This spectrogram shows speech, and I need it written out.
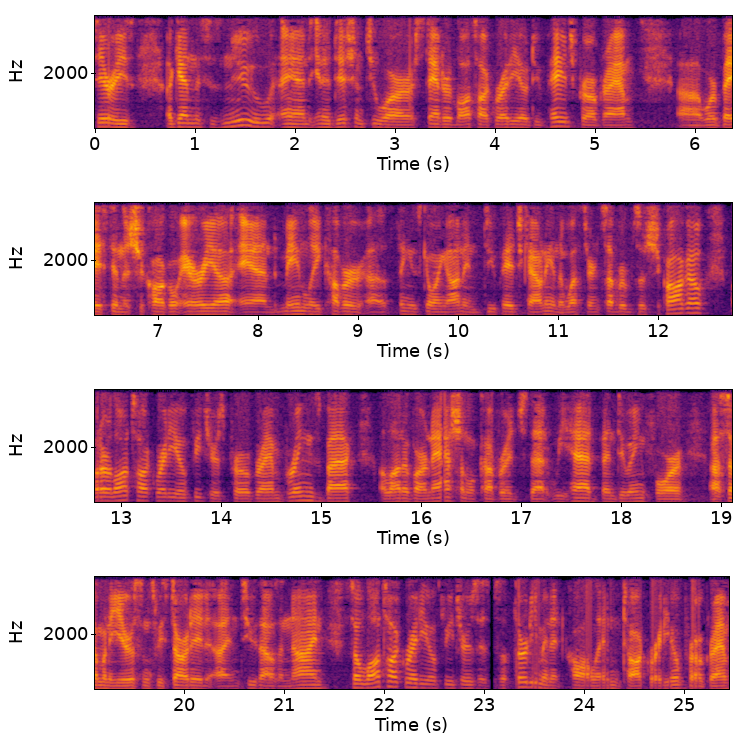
series. Again, this is new, and in addition to our standard Law Talk Radio DuPage program, uh, we're based in the Chicago area and mainly cover uh, things going on in DuPage County in the western suburbs of Chicago. But our Law Talk Radio Features program brings back a lot of our national coverage that we had been doing for uh, so many years since we started uh, in 2009. So Law Talk Radio Features is a 30-minute call-in talk radio program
